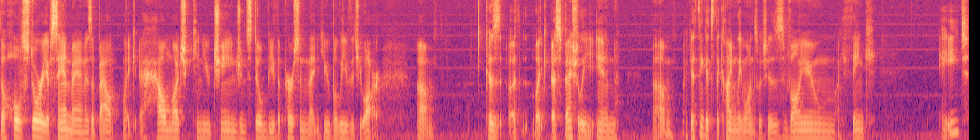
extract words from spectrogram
the whole story of Sandman is about like how much can you change and still be the person that you believe that you are. Because um, uh, like especially in um, I think it's the kindly ones, which is volume, I think, eight.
